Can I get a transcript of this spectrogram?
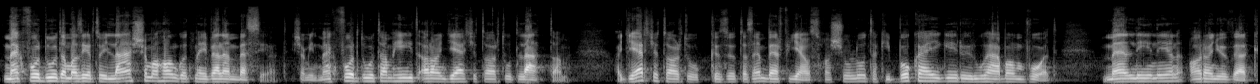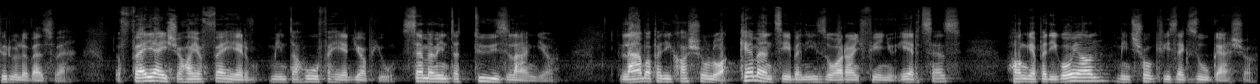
Megfordultam azért, hogy lássam a hangot, mely velem beszélt. És amint megfordultam, hét aranygyertyatartót láttam. A gyertyatartók között az emberfiához hasonlót, aki bokáig érő ruhában volt, mellénél aranyövel körülövezve. A feje és a haja fehér, mint a hófehér gyapjú, szeme, mint a tűz lángja lába pedig hasonló a kemencében ízó aranyfényű ércez, hangja pedig olyan, mint sok vizek zúgása.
